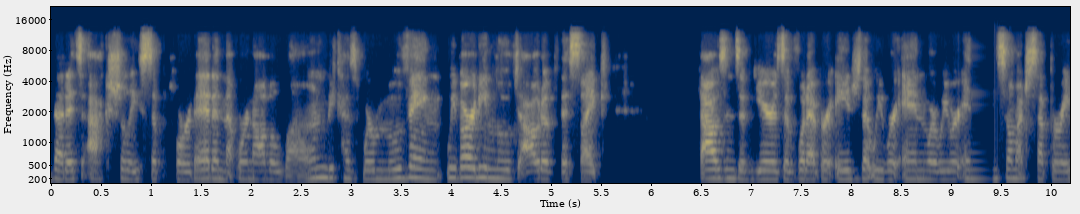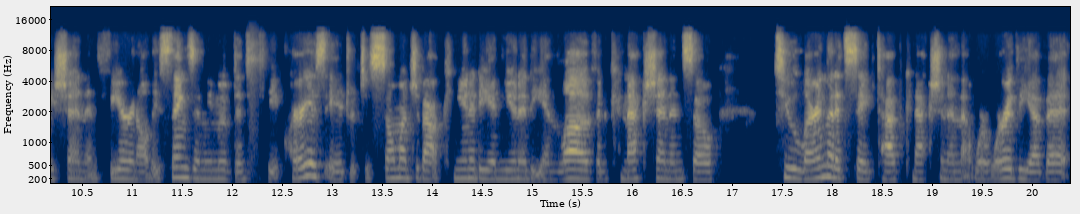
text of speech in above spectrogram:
that it's actually supported and that we're not alone because we're moving we've already moved out of this like thousands of years of whatever age that we were in where we were in so much separation and fear and all these things and we moved into the aquarius age which is so much about community and unity and love and connection and so to learn that it's safe to have connection and that we're worthy of it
